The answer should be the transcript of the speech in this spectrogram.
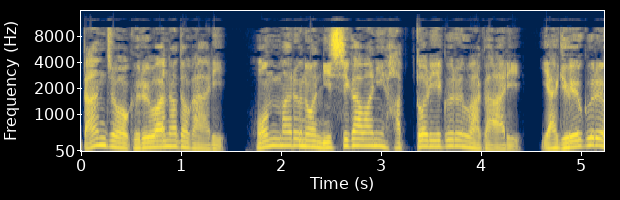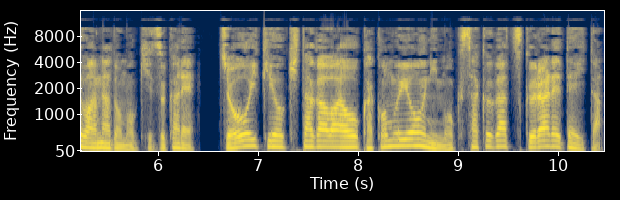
男女グルなどがあり、本丸の西側に服部グルがあり、柳生グルなども築かれ、上域を北側を囲むように木作が作られていた。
